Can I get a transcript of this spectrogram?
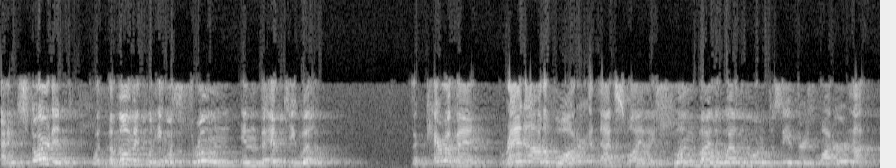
And it started with the moment when he was thrown in the empty well. The caravan ran out of water, and that's why they swung by the well in order to see if there's water or not.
